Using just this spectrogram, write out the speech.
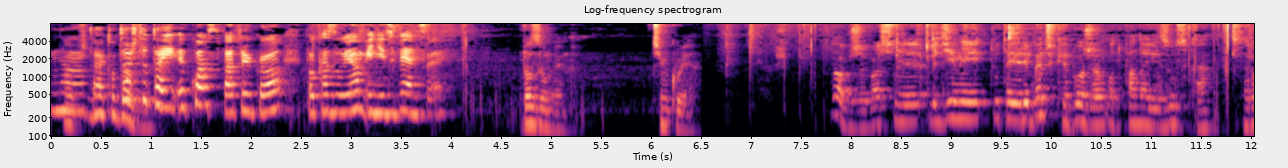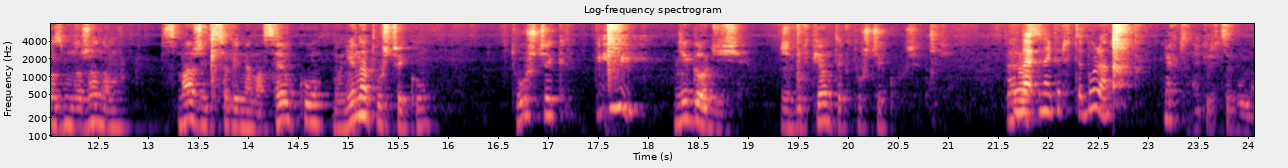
No Dobrze, no tak, to to już tutaj y, kłamstwa tylko pokazują i nic więcej. Rozumiem. Dziękuję. Dobrze, właśnie będziemy tutaj rybeczkę Bożą od Pana Jezuska rozmnożoną smażyć sobie na masełku, no nie na tłuszczyku. Tłuszczyk nie godzi się, żeby w piątek tłuszczyku używać. Teraz, najpierw cebula. jak to najpierw cebula?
